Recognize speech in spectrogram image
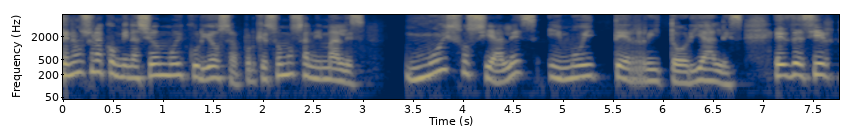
Tenemos una combinación muy curiosa porque somos animales muy sociales y muy territoriales. Es decir,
